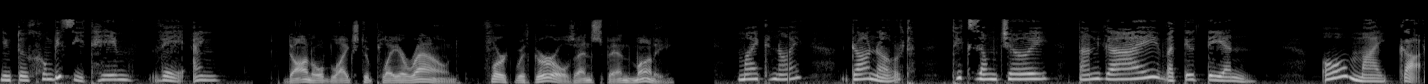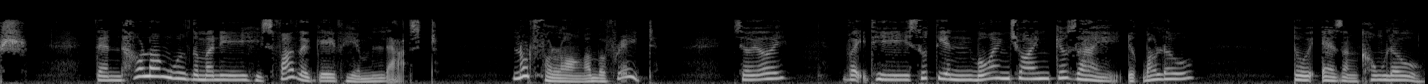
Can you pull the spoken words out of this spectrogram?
nhưng tôi không biết gì thêm về anh. Donald likes to play around, flirt with girls, and spend money. Mike nói, Donald thích rong chơi, tán gái và tiêu tiền. Oh my gosh! Then how long will the money his father gave him last? Not for long, I'm afraid. Trời ơi, vậy thì số tiền bố anh cho anh kéo dài được bao lâu? Tôi e rằng không lâu.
